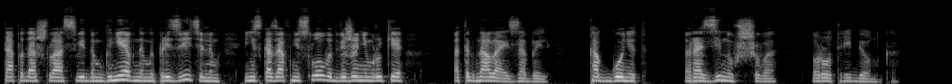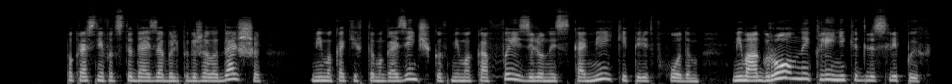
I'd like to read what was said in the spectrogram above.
Та подошла с видом гневным и презрительным, и, не сказав ни слова, движением руки отогнала Изабель, как гонит разинувшего рот ребенка. Покраснев от стыда, Изабель побежала дальше — мимо каких-то магазинчиков, мимо кафе и зеленой скамейки перед входом, мимо огромной клиники для слепых,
